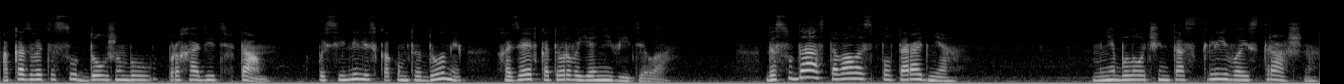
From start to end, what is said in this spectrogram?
Оказывается, суд должен был проходить там. Поселились в каком-то доме, хозяев которого я не видела. До суда оставалось полтора дня. Мне было очень тоскливо и страшно.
